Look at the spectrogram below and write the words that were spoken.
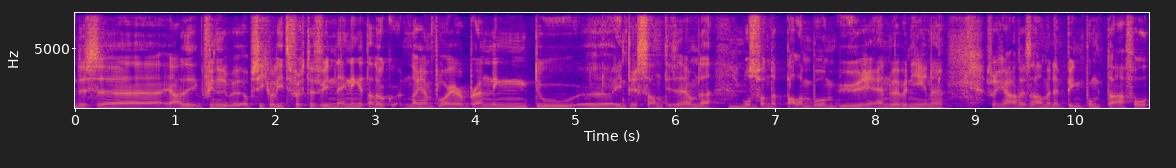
Dus eh, ja, ik vind er op zich wel iets voor te vinden. Ik denk dat dat ook naar employer branding toe eh, interessant is. Hè, omdat los van de palmboomuren en we hebben hier een vergaderzaal met een pingpongtafel.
